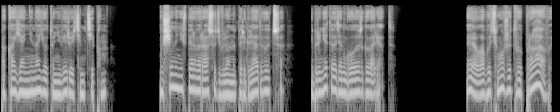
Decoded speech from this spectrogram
Пока я ни на йоту не верю этим типам. Мужчины не в первый раз удивленно переглядываются, и брюнеты в один голос говорят. «Эл, а быть может, вы правы?»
